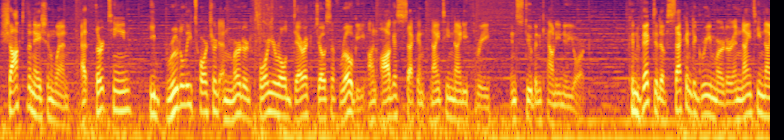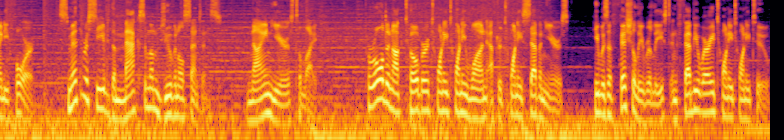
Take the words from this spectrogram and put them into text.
shocked the nation when, at 13, he brutally tortured and murdered four-year-old Derek Joseph Roby on August 2, 1993, in Steuben County, New York. Convicted of second-degree murder in 1994, Smith received the maximum juvenile sentence, nine years to life. Paroled in October 2021 after 27 years, he was officially released in February 2022.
